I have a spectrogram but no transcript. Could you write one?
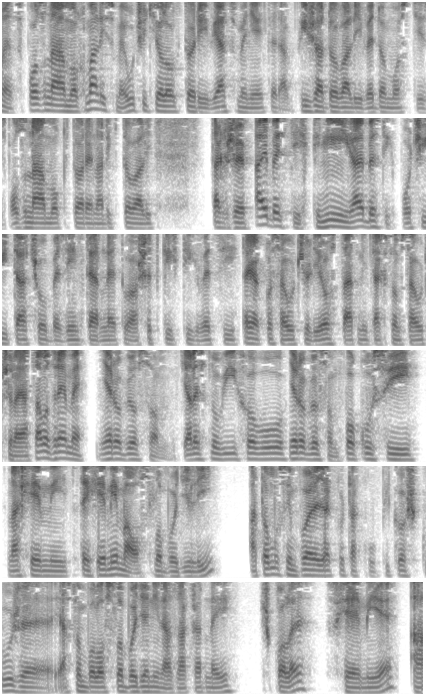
len z poznámok. Mali sme učiteľov, ktorí viac menej teda vyžadovali vedomosti z poznámok, ktoré nadiktovali. Takže aj bez tých kníh, aj bez tých počítačov, bez internetu a všetkých tých vecí, tak ako sa učili ostatní, tak som sa učil. Ja samozrejme nerobil som telesnú výchovu, nerobil som pokusy na chémii. Z tej chémie ma oslobodili, a to musím povedať ako takú pikošku, že ja som bol oslobodený na základnej škole z chémie a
